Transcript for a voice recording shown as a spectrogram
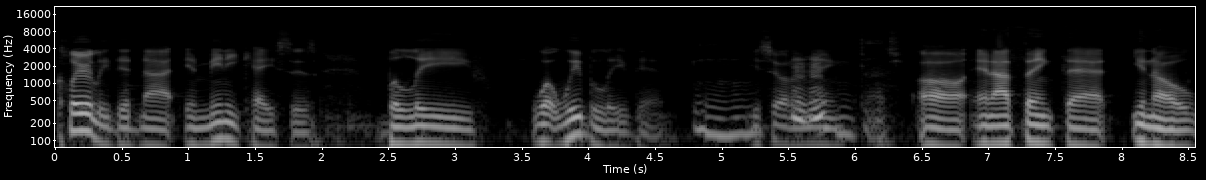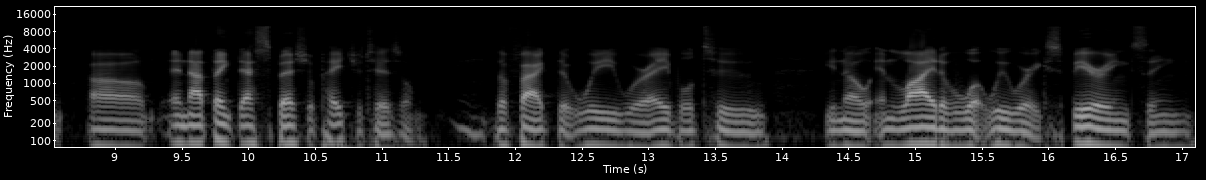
clearly did not, in many cases, believe what we believed in. Mm-hmm. You see what mm-hmm. I mean? Gotcha. Uh, and I think that you know, uh, and I think that's special patriotism the fact that we were able to, you know, in light of what we were experiencing,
